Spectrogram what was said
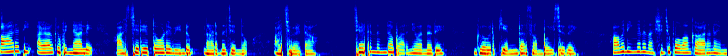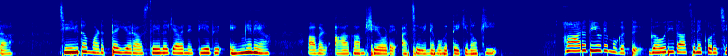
ആരതി അയാൾക്ക് പിന്നാലെ ആശ്ചര്യത്തോടെ വീണ്ടും നടന്നു ചെന്നു. അച്ചുവേട്ടാ ചേട്ടൻ എന്താ പറഞ്ഞു വന്നത്? ഗൗരിക്ക് എന്താ സംഭവിച്ചത്? അവൻ ഇങ്ങനെ നശിച്ചു പോവാൻ കാരണം എന്താ? ജീവിതം മടുത്ത ഈ ഒരു അവസ്ഥയിലേക്ക് അവൻ എത്തിയത് എങ്ങനെയാ? അവൾ ആകാംക്ഷയോടെ അച്ചുവിന്റെ മുഖത്തേക്ക് നോക്കി. ആരതിയുടെ മുഖത്ത് ഗൗരിദാസിനെക്കുറിച്ച്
